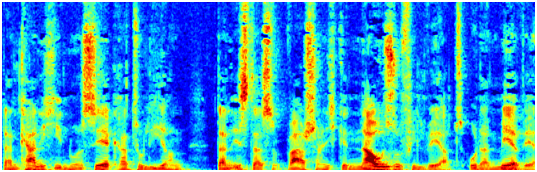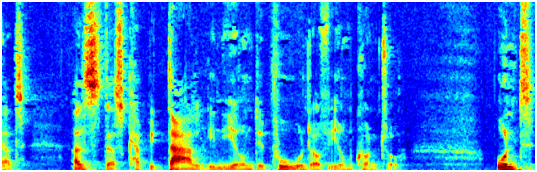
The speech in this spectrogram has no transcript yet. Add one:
dann kann ich Ihnen nur sehr gratulieren, dann ist das wahrscheinlich genauso viel wert oder mehr wert als das Kapital in Ihrem Depot und auf Ihrem Konto. Und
